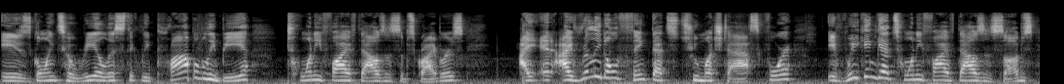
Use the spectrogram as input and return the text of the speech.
is going to realistically probably be 25,000 subscribers. I And I really don't think that's too much to ask for. If we can get 25,000 subs,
